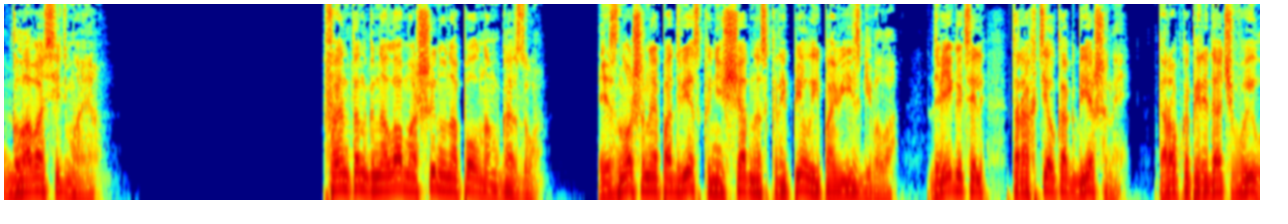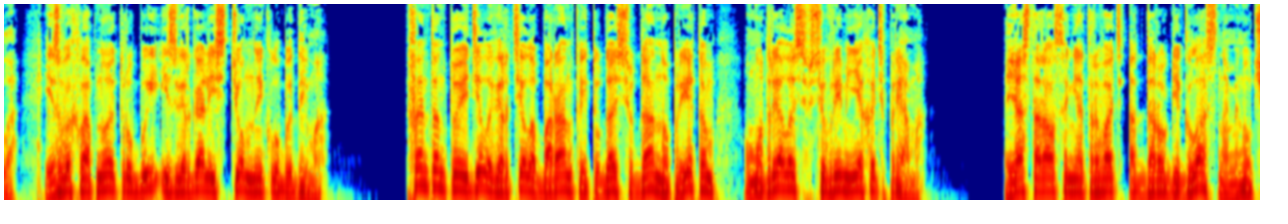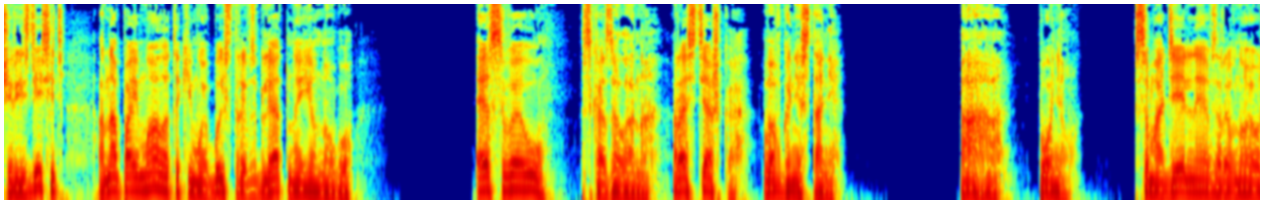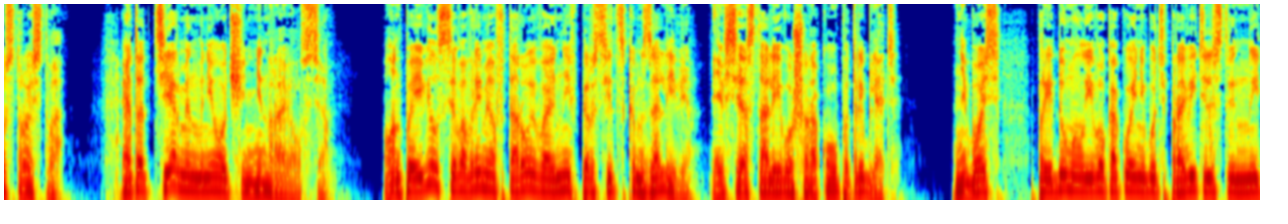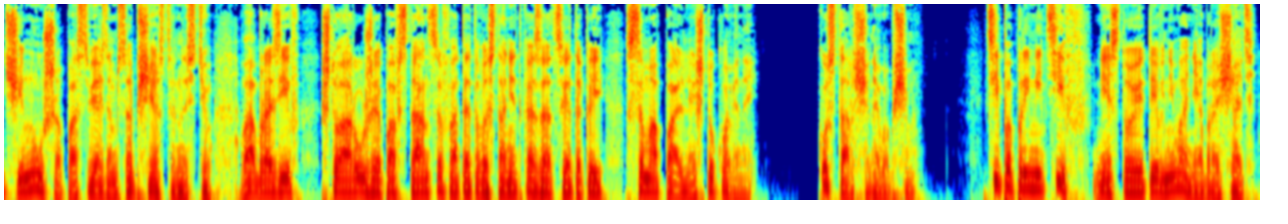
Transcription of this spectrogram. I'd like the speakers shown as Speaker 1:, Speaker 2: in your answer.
Speaker 1: Глава седьмая. Фентон гнала машину на полном газу. Изношенная подвеска нещадно скрипела и повизгивала. Двигатель тарахтел как бешеный. Коробка передач выла. Из выхлопной трубы извергались темные клубы дыма. Фентон то и дело вертела баранкой туда-сюда, но при этом умудрялась все время ехать прямо. Я старался не отрывать от дороги глаз, но минут через десять она поймала таки мой быстрый взгляд на ее ногу – «СВУ», — сказала она, — «растяжка в Афганистане». «Ага, понял. Самодельное взрывное устройство. Этот термин мне очень не нравился. Он появился во время Второй войны в Персидском заливе, и все стали его широко употреблять. Небось, придумал его какой-нибудь правительственный чинуша по связям с общественностью, вообразив, что оружие повстанцев от этого станет казаться такой самопальной штуковиной. Кустарщиной, в общем. Типа примитив, не стоит и внимания обращать.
